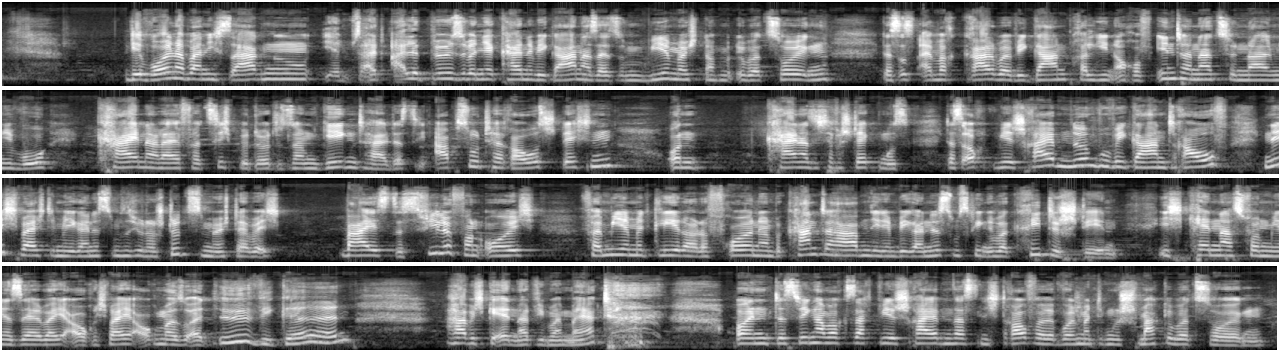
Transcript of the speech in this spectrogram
wir wollen aber nicht sagen, ihr seid alle böse, wenn ihr keine Veganer seid. Und wir möchten auch mit überzeugen, dass es einfach gerade bei veganen Pralinen auch auf internationalem Niveau keinerlei Verzicht bedeutet, sondern im Gegenteil, dass sie absolut herausstechen und keiner sich da verstecken muss. Dass auch, wir schreiben nirgendwo vegan drauf, nicht weil ich den Veganismus nicht unterstützen möchte, aber ich weiß, dass viele von euch Familienmitglieder oder Freunde und Bekannte haben, die dem Veganismus gegenüber kritisch stehen. Ich kenne das von mir selber ja auch. Ich war ja auch mal so als äh, vegan habe ich geändert, wie man merkt. Und deswegen haben wir auch gesagt, wir schreiben das nicht drauf, weil wir wollen mit dem Geschmack überzeugen.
